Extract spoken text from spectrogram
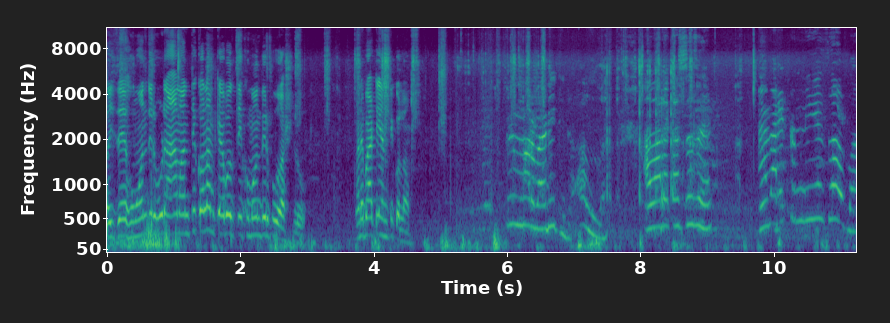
ওই যে হুমন্দিরপুরে আম আনতে কলাম কেবল তুই হুমন্দিরপুর আসলো। মানে বাটি আনতে কলাম। আমার বাড়ি কি আল্লাহ। আমার কাছে যে আমার একটু নিয়ে যাবা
